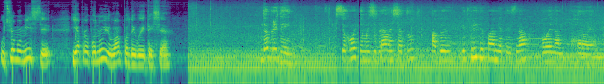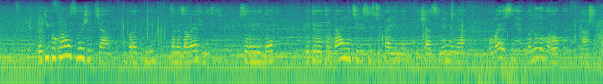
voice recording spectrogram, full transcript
у цьому місті, я пропоную вам подивитися. Добрий день. Сьогодні ми зібралися тут, аби відкрити пам'ятний знак воїнам-героям, які поклали своє життя в боротьбі за незалежність, суверенітет і територіальну цілісність України під час звільнення у вересні минулого року нашого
